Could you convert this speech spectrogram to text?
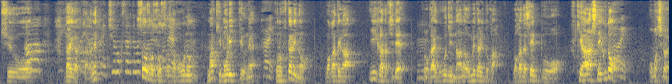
中央あ大学からね、注目されてましたねそうそうそうそう、ね。この牧森っていうね、はい。この2人の若手がいい形で、この外国人の穴を埋めたりとか若手旋風を吹き荒らしていくと、はい。面白い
